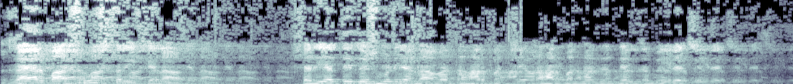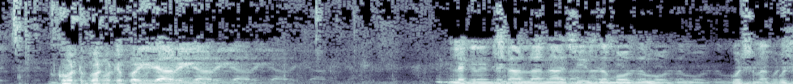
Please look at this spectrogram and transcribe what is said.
غیر محسوس طریقے شریعت کی دشمنی عداوت ہر بچے اور ہر بندے دل زمیر گٹ گٹ کے پڑی جا رہی ہے۔ لیکن انشاءاللہ ناچیز دا موضوع کچھ نہ کچھ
